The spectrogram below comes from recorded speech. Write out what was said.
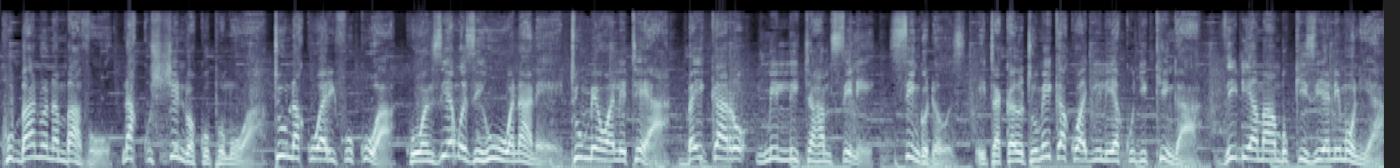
kubanwa na mbavu na kushindwa kupumua. Tunakuarifu kuwa kuanzia mwezi huu wa nane tumewaletea Baikaro mililita 50 single dose itakayotumika kwa ajili ya kujikinga dhidi ya maambukizi ya nimonia,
